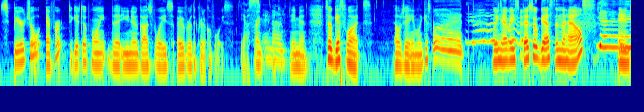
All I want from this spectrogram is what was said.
spiritual effort to get to a point that you know God's voice over the critical voice. yes, Right? Amen. Amen. So guess what, LJ Emily? Guess what? We have a special guest in the house, Yay! and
